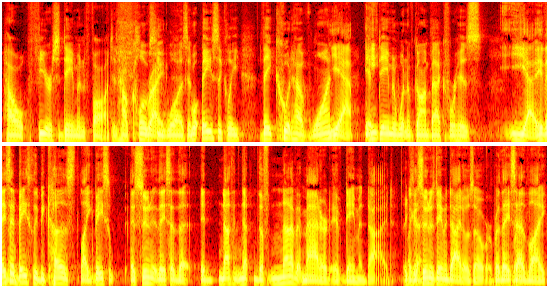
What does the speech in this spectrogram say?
how fierce Daemon fought and how close he was. And Well- basically they could have won Yeah, if he- Daemon wouldn't have gone back for his Yeah, they said basically because like basically as soon as they said that it nothing no, the, none of it mattered if Daemon died. Like as soon as Daemon died, it was over. But they said like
